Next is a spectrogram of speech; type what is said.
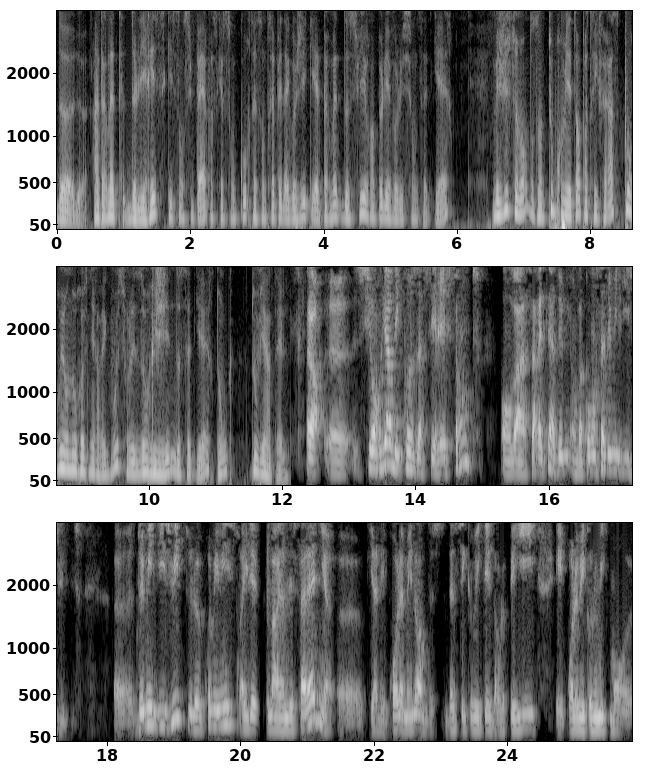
de, internet de l'IRIS, qui sont super parce qu'elles sont courtes, elles sont très pédagogiques et elles permettent de suivre un peu l'évolution de cette guerre. Mais justement, dans un tout premier temps, Patrick Ferras, pourrions-nous revenir avec vous sur les origines de cette guerre? Donc, d'où vient-elle? Alors, euh, si on regarde les causes assez récentes, on va s'arrêter à on va commencer à 2018. 2018, euh, le Premier ministre Haïlé Mariam Dessalegn, euh, qui a des problèmes énormes d'insécurité dans le pays et problèmes économiquement euh,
